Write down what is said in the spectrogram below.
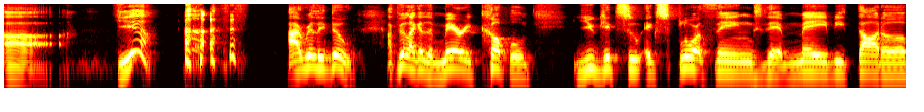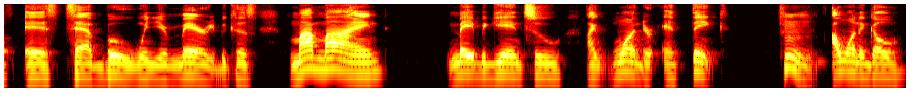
Uh, yeah. I really do. I feel like as a married couple, you get to explore things that may be thought of as taboo when you're married because my mind may begin to like wonder and think, hmm, I want to go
